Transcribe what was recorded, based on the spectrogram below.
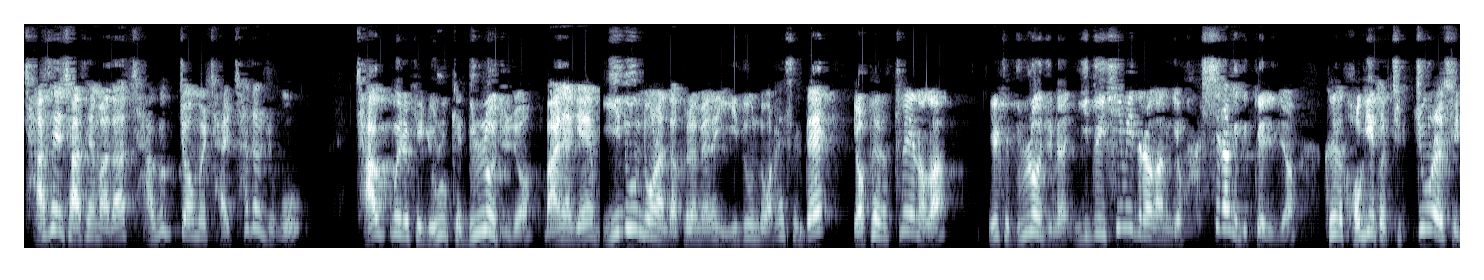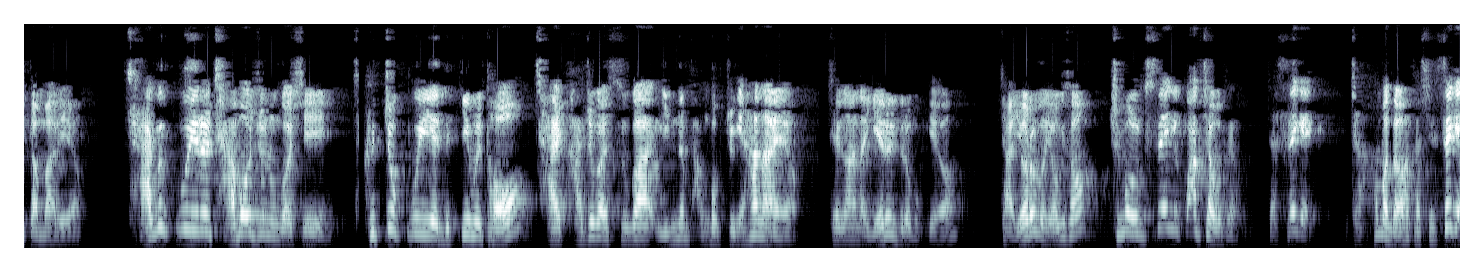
자세 자세마다 자극점을 잘 찾아주고 자극부 이렇게 이렇게 눌러주죠. 만약에 이두 운동을 한다 그러면 이두 운동을 했을 때 옆에서 트레이너가 이렇게 눌러주면 이두에 힘이 들어가는 게 확실하게 느껴지죠. 그래서 거기에 더 집중을 할 수 있단 말이에요. 자극 부위를 잡아주는 것이 그쪽 부위의 느낌을 더 잘 가져갈 수가 있는 방법 중에 하나예요. 제가 하나 예를 들어 볼게요. 자, 여러분 여기서 주먹을 세게 꽉 잡으세요. 자, 세게. 자, 한 번 더. 다시 세게.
